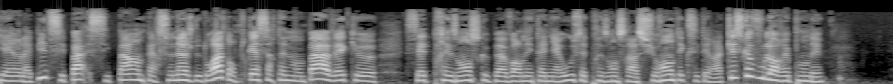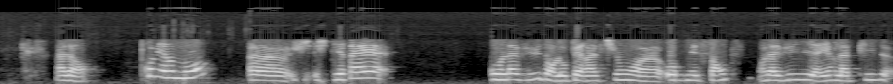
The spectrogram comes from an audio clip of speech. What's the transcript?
Yair Lapide, c'est pas c'est pas un personnage de droite, en tout cas certainement pas avec euh, cette présence que peut avoir Netanyahou, cette présence rassurante, etc. Qu'est-ce que vous leur répondez? Alors, premièrement, euh, je, dirais, on l'a vu dans l'opération euh, on l'a vu Yair Lapide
